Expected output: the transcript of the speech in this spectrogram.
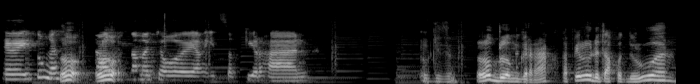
Cewek itu gak Lo- suka lo- sama cowok yang insecure Han. Oh gitu. Lo belum gerak, tapi lo udah takut duluan.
